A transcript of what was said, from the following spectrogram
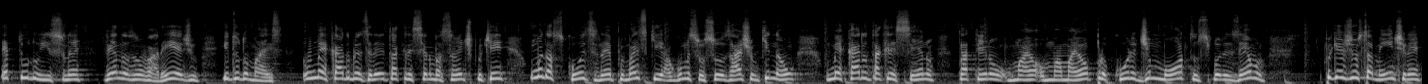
é tudo isso, né? Vendas no varejo e tudo mais. O mercado brasileiro está crescendo bastante porque uma das coisas, né? Por mais que algumas pessoas acham que não, o mercado está crescendo, está tendo uma maior procura de motos, por exemplo. Porque justamente, né,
